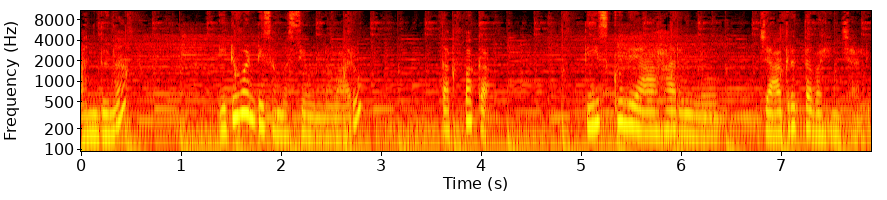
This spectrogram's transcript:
అందున ఇటువంటి సమస్య ఉన్నవారు తప్పక తీసుకునే ఆహారంలో జాగ్రత్త వహించాలి.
